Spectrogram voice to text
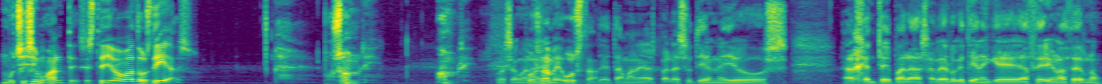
muchísimo antes. Este llevaba dos días. Pues hombre, hombre. Pues, Pues no me gusta. De todas maneras, para eso tienen ellos a gente para saber lo que tiene que hacer y no hacer, ¿no?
